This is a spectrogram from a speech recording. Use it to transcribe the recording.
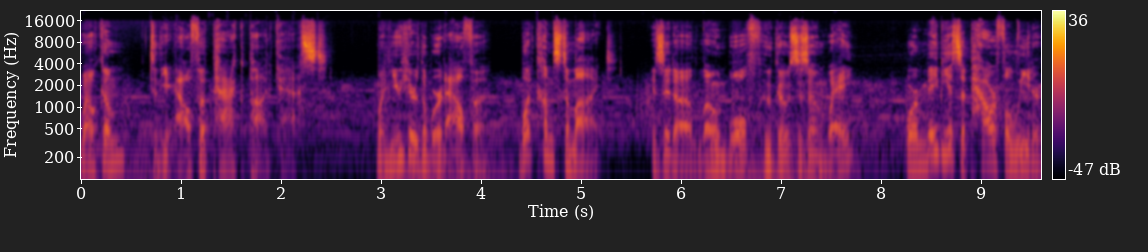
Welcome to the Alpha Pack Podcast. When you hear the word alpha, what comes to mind? Is it a lone wolf who goes his own way? Or maybe it's a powerful leader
